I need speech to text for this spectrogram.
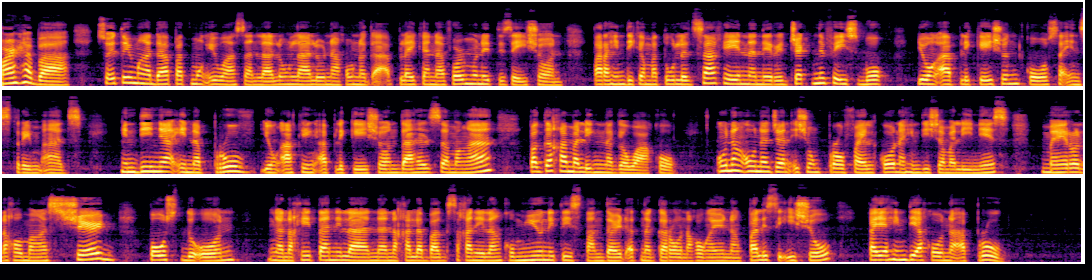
Marhaba! So ito yung mga dapat mong iwasan lalong-lalo na kung nag-a-apply ka na for monetization para hindi ka matulad sa akin na ni-reject ni Facebook yung application ko sa in-stream ads. Hindi niya in-approve yung aking application dahil sa mga pagkakamaling nagawa ko. Unang-una dyan is yung profile ko na hindi siya malinis. Mayroon ako mga shared post doon nga nakita nila na nakalabag sa kanilang community standard at nagkaroon ako ngayon ng policy issue kaya hindi ako na-approve.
